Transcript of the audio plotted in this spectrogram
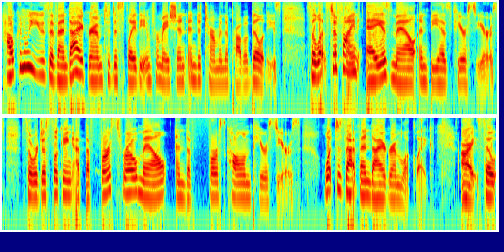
How can we use a Venn diagram to display the information and determine the probabilities? So let's define A as male and B as pierced ears. So we're just looking at the first row male and the first column pierced ears. What does that Venn diagram look like? All right, so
